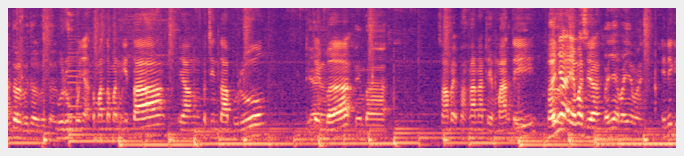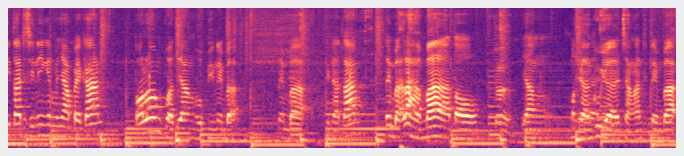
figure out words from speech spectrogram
betul betul betul. Burung punya teman-teman kita yang pecinta burung Ya, ditembak Tembak. sampai bahkan ada yang mati. Banyak ya Mas ya. Banyak banyak mas. Ini kita di sini ingin menyampaikan tolong buat yang hobi nembak nembak binatang, tembaklah hama atau Betul. yang mengganggu ya jangan ditembak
